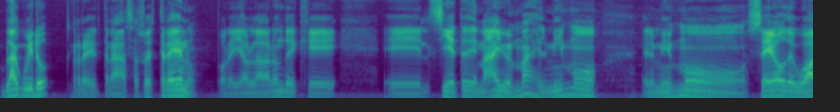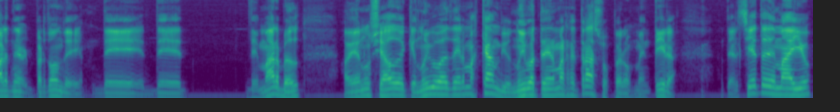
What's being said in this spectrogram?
Black Widow retrasa su estreno. Por ahí hablaron de que eh, el 7 de mayo, es más, el mismo, el mismo CEO de Warner, perdón, de, de, de, de Marvel, había anunciado de que no iba a tener más cambios, no iba a tener más retrasos, pero mentira. Del 7 de mayo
